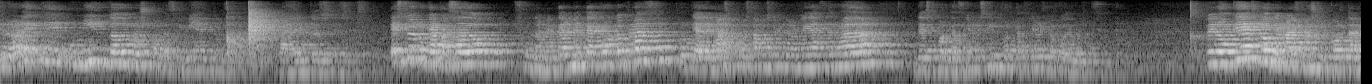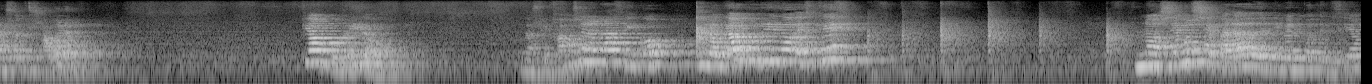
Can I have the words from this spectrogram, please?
pero ahora hay que unir todos los. Vale, entonces, esto es lo que ha pasado fundamentalmente a corto plazo, porque además, como estamos en economía cerrada, de exportaciones e importaciones no podemos decir. Pero, ¿qué es lo que más nos importa a nosotros ahora? ¿Qué ha ocurrido? Nos fijamos en el gráfico y lo que ha ocurrido es que nos hemos separado del nivel potencial.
